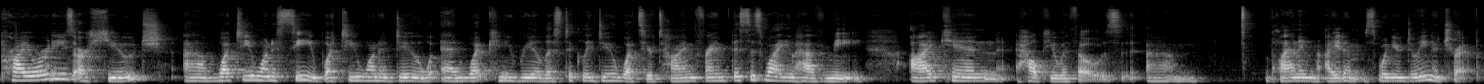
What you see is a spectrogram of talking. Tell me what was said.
Priorities are huge. Um, what do you want to see? What do you want to do? And what can you realistically do? What's your time frame? This is why you have me. I can help you with those um, planning items when you're doing a trip.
